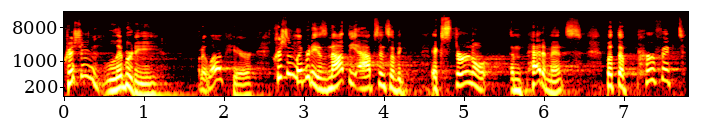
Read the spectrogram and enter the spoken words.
Christian liberty, what I love here, Christian liberty is not the absence of external impediments, but the perfect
